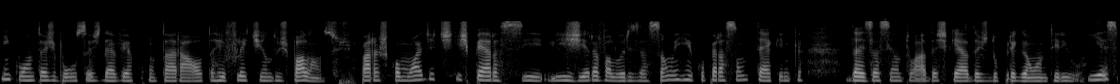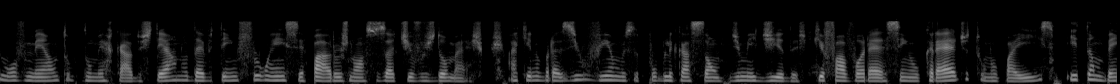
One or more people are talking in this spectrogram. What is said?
enquanto as bolsas devem apontar alta, refletindo os balanços. Para as commodities, espera-se ligeira valorização e recuperação técnica das acentuadas quedas do pregão anterior. E esse movimento do mercado externo deve ter influência para os nossos ativos domésticos. Aqui no Brasil, vimos a publicação de medidas que favorecem o crédito no país e também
